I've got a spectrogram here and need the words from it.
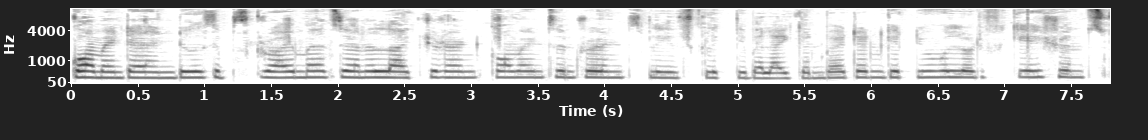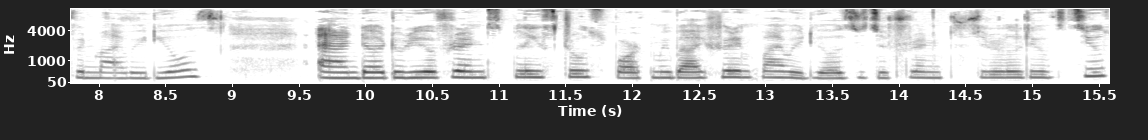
comment and uh, subscribe my channel. Like share and comments and friends please click the bell icon button get new notifications for my videos. And uh, to your friends please to support me by sharing my videos with your friends. Relatives see you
